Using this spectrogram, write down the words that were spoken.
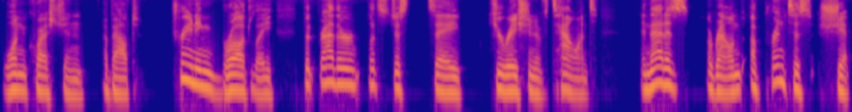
one question about training broadly, but rather, let's just say curation of talent. And that is around apprenticeship.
